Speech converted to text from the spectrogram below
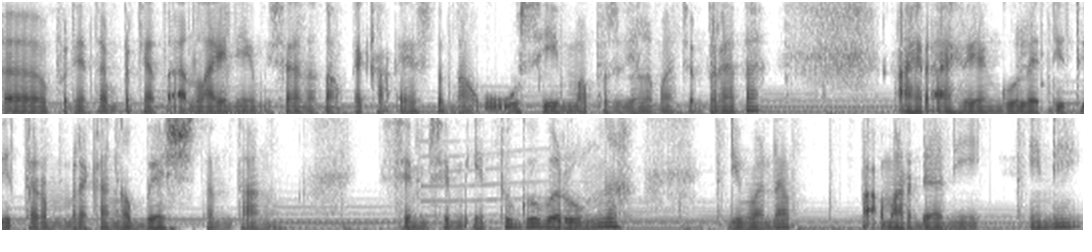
uh, pernyataan-pernyataan lain yang misalnya tentang PKS tentang UU SIM apa segala macam. Ternyata akhir-akhir yang gue lihat di Twitter mereka ngebash tentang SIM-SIM itu gue baru ngeh di mana Pak Mardani ini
